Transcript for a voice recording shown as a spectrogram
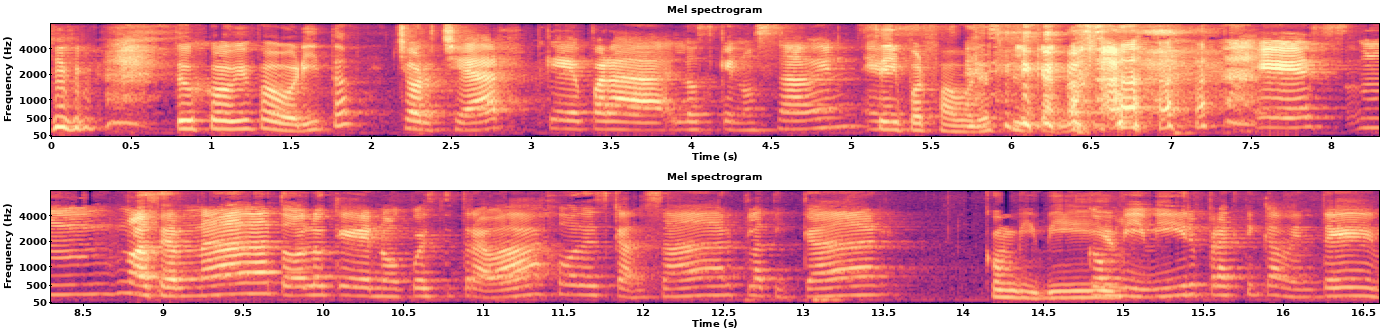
¿Tu hobby favorito? Chorchear, que para los que no saben... Sí, por favor, explícanos. es mm, no hacer nada, todo lo que no cueste trabajo, descansar, platicar. Convivir. Convivir, prácticamente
